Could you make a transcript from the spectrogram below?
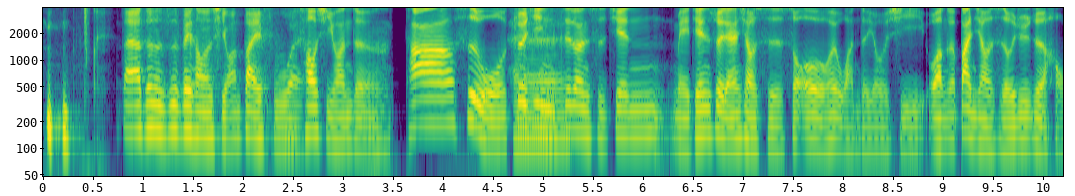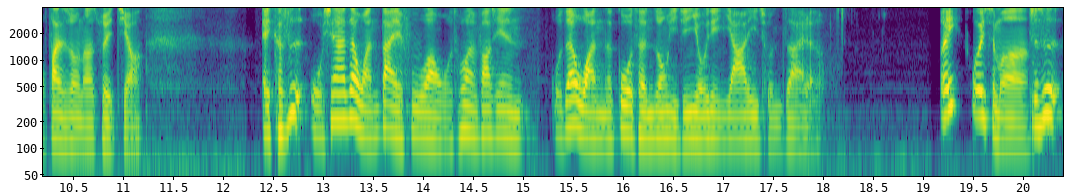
大家真的是非常的喜欢戴夫哎、欸，超喜欢的。他是我最近这段时间每天睡两小时的时候偶尔会玩的游戏，玩个半小时我就觉得好放松，然后睡觉。哎、欸，可是我现在在玩戴夫啊，我突然发现。我在玩的过程中已经有一点压力存在了。哎、欸，为什么？就是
